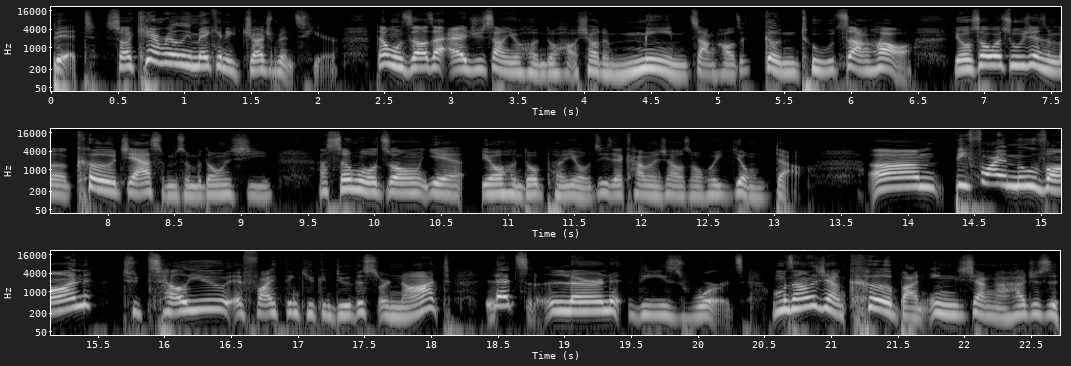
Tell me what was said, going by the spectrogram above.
bit，so I can't really make any judgments here。但我知道在 IG 上有很多好笑的 meme 账号，这梗图账号，有时候会出现什么客家什么什么东西，他生活中也有很多朋友自己在开玩笑的时候会用到。Um, before I move on to tell you if I think you can do this or not, let's learn these words. 我们常常讲刻板印象啊，它就是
